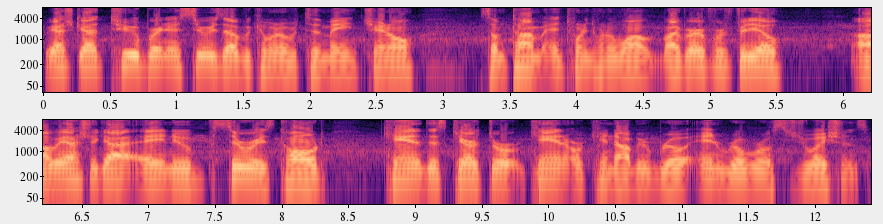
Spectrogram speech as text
We actually got two brand new series that will be coming over to the main channel sometime in 2021. My very first video, uh, we actually got a new series called Can This Character Can or Cannot Be Real in Real World Situations.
